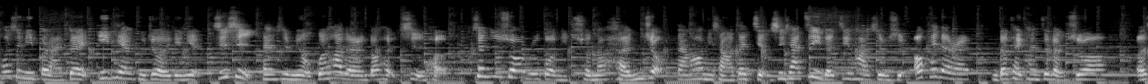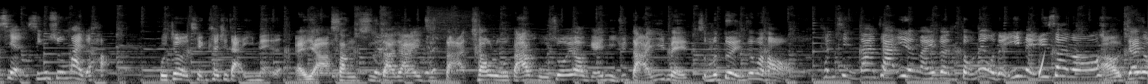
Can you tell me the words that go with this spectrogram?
或是你本来对 ETF 就有一点点知识，但是没有规划的人都很适合。甚至说，如果你存了很久，然后你想要再检视一下自己的计划是不是 OK 的人，你都可以看这本书哦。而且新书卖得好，我就有钱可以去打医美了。哎呀，上次大家一直打敲锣打鼓说要给你去打医美，怎么对你这么好？恳请大家一人买一本，抖内我的医美预算哦。好，加油！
